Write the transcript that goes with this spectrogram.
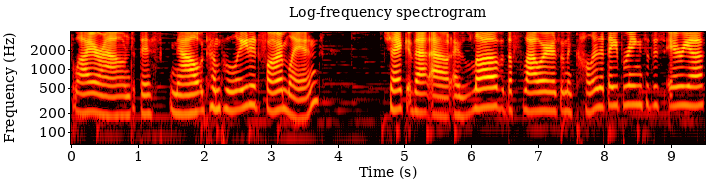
fly around this now completed farmland. Check that out. I love the flowers and the color that they bring to this area.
